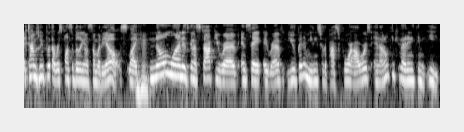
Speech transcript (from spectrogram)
at times we put that responsibility on somebody else. Like mm-hmm. no one is going to stop you, Rev, and say, "Hey, Rev, you've been in meetings for the past four hours, and I don't think you've had anything to eat.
